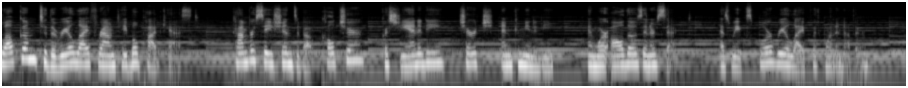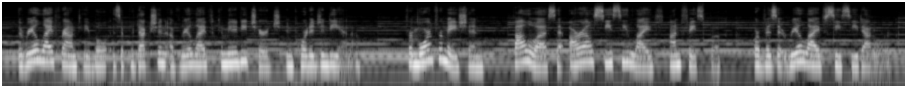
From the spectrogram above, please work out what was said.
Welcome to the Real Life Roundtable podcast conversations about culture, Christianity, church, and community, and where all those intersect as we explore real life with one another. The Real Life Roundtable is a production of Real Life Community Church in Portage, Indiana. For more information, follow us at RLCC Life on Facebook or visit reallifecc.org.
